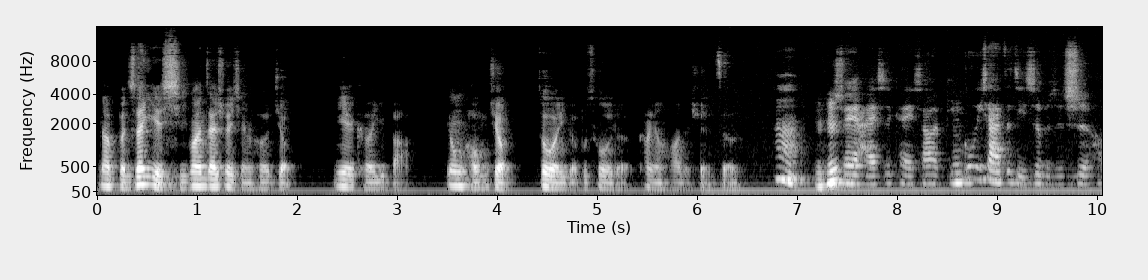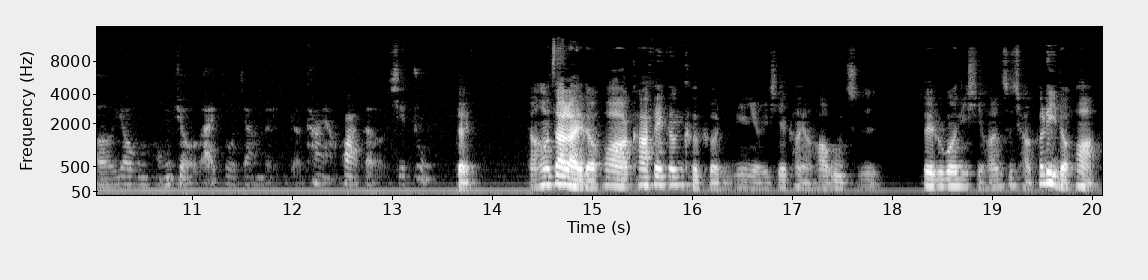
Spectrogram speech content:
那本身也习惯在睡前喝酒，你也可以把用红酒作为一个不错的抗氧化的选择。嗯，嗯，所以还是可以稍微评估一下自己是不是适合用红酒来做这样的一个抗氧化的协助。对然后再来的话，咖啡跟可可里面有一些抗氧化物质，所以如果你喜欢吃巧克力的话，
